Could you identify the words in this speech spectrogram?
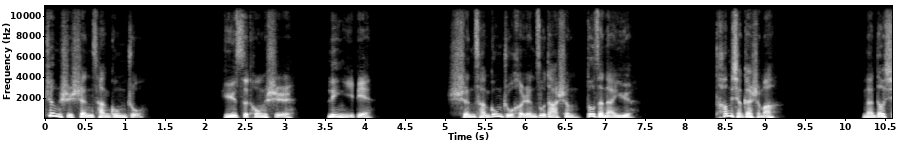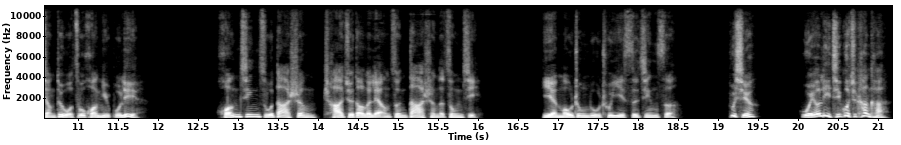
正是神蚕公主。与此同时，另一边，神蚕公主和人族大圣都在南域，他们想干什么？难道想对我族皇女不利？黄金族大圣察觉到了两尊大圣的踪迹。眼眸中露出一丝金色，不行，我要立即过去看看。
